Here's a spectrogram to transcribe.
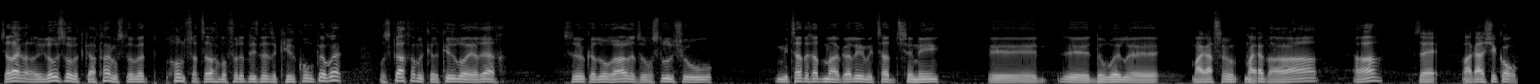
צלחת, היא לא מסתובבת ככה, היא מסתובבת, נכון, כשהצלחת נופלת יש לאיזה קרקור כזה, אז ככה מקרקר לו הירח סביב כדור הארץ, זה מסלול שהוא מצד אחד מעגלי, מצד שני אה, אה, דומה ל... מעגל. אה? אה? זה מעגל שיכור.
